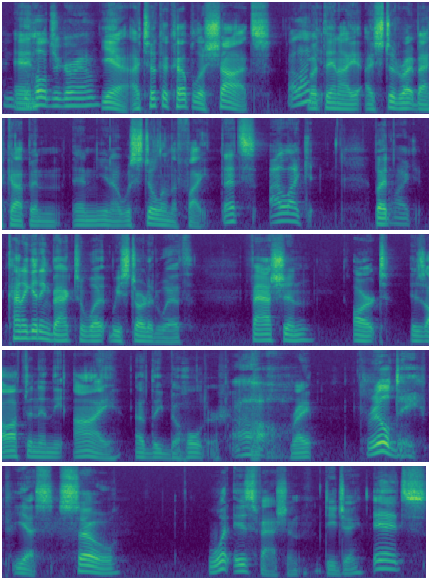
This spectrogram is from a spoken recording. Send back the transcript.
and Hold your ground. yeah, I took a couple of shots, I like but it. then I, I stood right back up and and you know was still in the fight. That's I like it. But like it. kind of getting back to what we started with, fashion art is often in the eye of the beholder, Oh, right? real deep. Yes. So, what is fashion, DJ? It's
